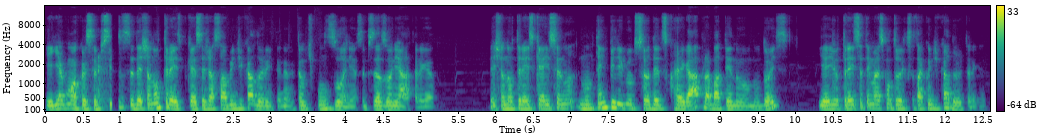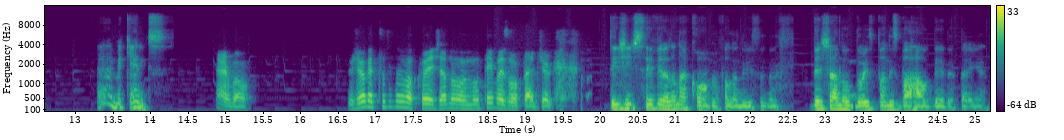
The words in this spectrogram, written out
E aí, alguma coisa que você precisa, você deixa no três, porque aí você já sabe o indicador, entendeu? Então, tipo, um zone. Você precisa zonear, tá ligado? Deixa no três, que aí você não, não tem perigo do seu dedo escorregar pra bater no, no dois. E aí, o três você tem mais controle que você tá com o indicador, tá ligado? É, mechanics. Ah, irmão. O jogo é tudo a mesma coisa, já não, não tem mais vontade de jogar. Tem gente se revirando na cova falando isso, né? Deixar no 2 pra não esbarrar o dedo, tá ligado?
